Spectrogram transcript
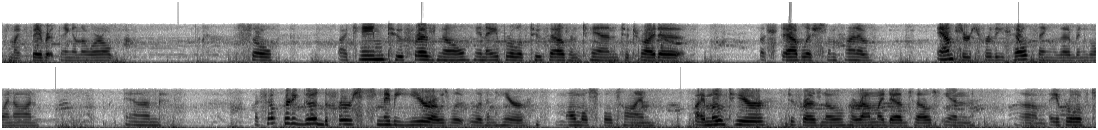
It's my favorite thing in the world. So I came to Fresno in April of 2010 to try to establish some kind of answers for these health things that have been going on. And I felt pretty good the first maybe year I was li living here, almost full time. I moved here to Fresno around my dad's house in um, April of 10.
